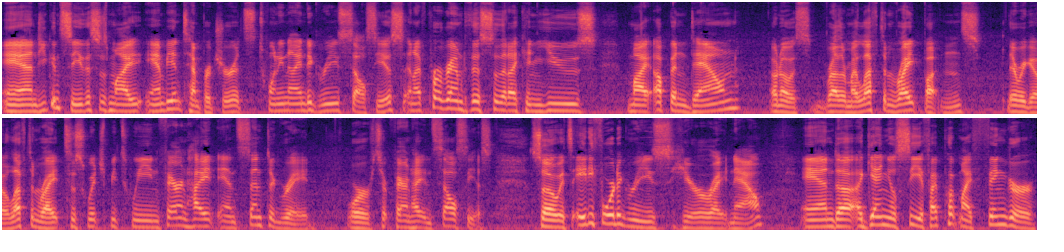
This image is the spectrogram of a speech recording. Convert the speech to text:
And you can see this is my ambient temperature. It's 29 degrees Celsius. And I've programmed this so that I can use my up and down, oh no, it's rather my left and right buttons. There we go, left and right to switch between Fahrenheit and centigrade or Fahrenheit and Celsius. So it's 84 degrees here right now. And uh, again, you'll see if I put my finger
